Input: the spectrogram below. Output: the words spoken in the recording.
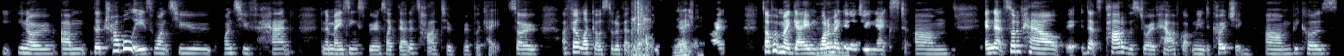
you know um the trouble is once you once you've had an amazing experience like that it's hard to replicate. So i felt like i was sort of at the top of the game right top of my game. Yeah. What am I going to do next? Um, and that's sort of how that's part of the story of how I've gotten into coaching. Um, because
